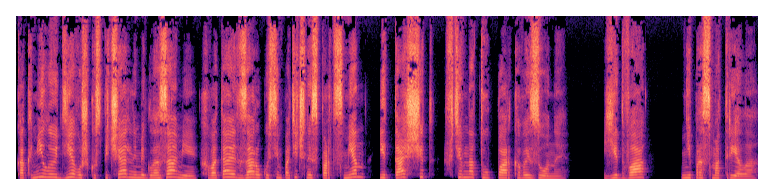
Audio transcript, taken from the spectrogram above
как милую девушку с печальными глазами хватает за руку симпатичный спортсмен и тащит в темноту парковой зоны. Едва не просмотрела.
